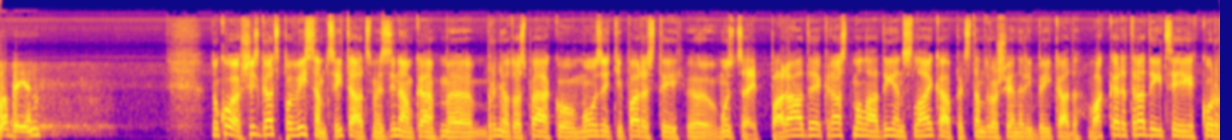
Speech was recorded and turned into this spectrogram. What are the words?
Labdien! Nu, ko, šis gads pavisam citāds. Mēs zinām, ka bruņoto spēku mūziķi parasti uh, muzicēja parādē krastmalā dienas laikā, pēc tam droši vien arī bija kāda vakara tradīcija, kur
